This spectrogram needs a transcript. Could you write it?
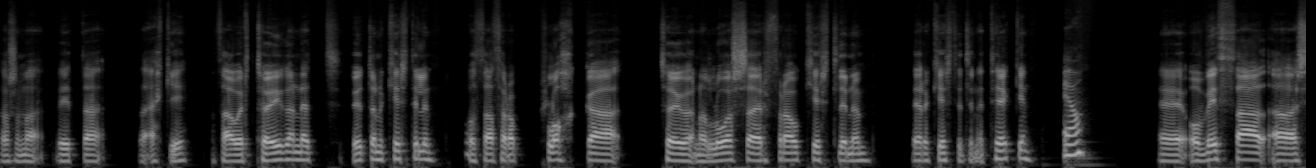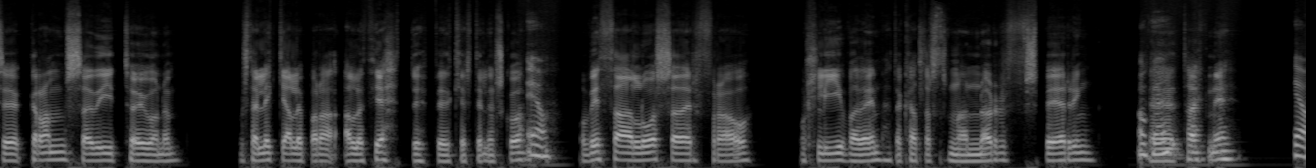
þá sem að vita það ekki. Þá er tauganett utan á kirtilin og það þarf að plokka taugan að losa þér frá kirtlinum þegar kirtilin er tekin Já. eh, og við það að þessi gramsað í taugunum það liggi alveg bara alveg þétt upp við kirtilin sko Já. og við það að losa þér frá og hlýfa þeim, þetta kallast svona nervspering Ok. eh, tækni já.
